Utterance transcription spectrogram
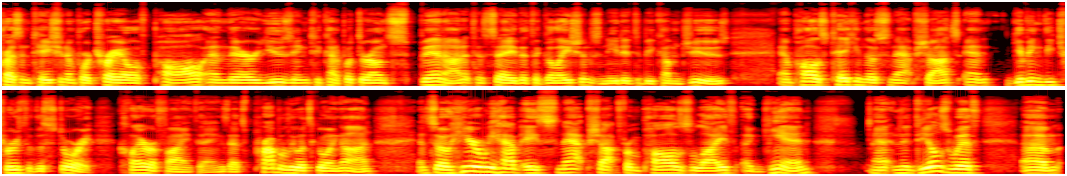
presentation and portrayal of Paul, and they're using to kind of put their own spin on it to say that the Galatians needed to become Jews. And Paul is taking those snapshots and giving the truth of the story, clarifying things. That's probably what's going on. And so here we have a snapshot from Paul's life again, and it deals with um,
